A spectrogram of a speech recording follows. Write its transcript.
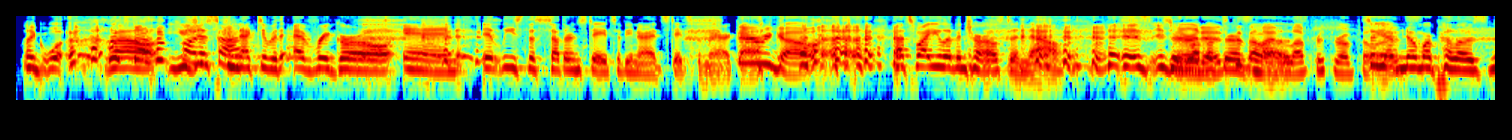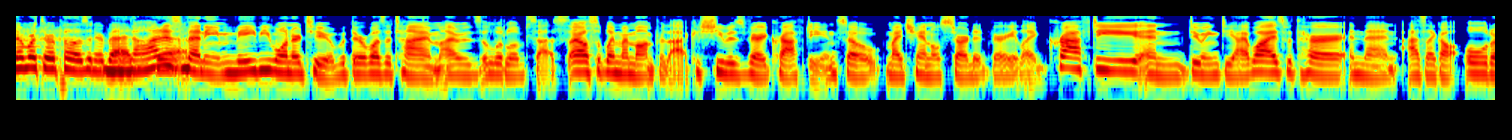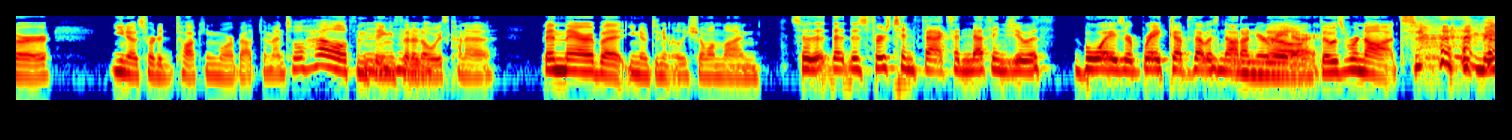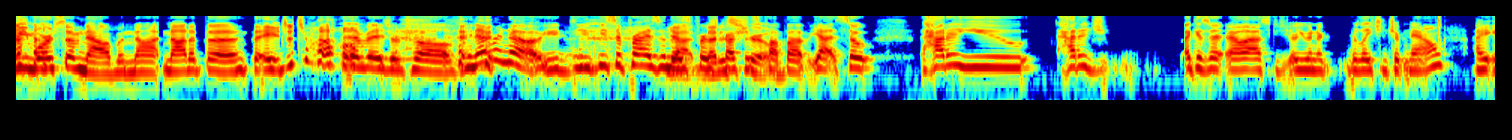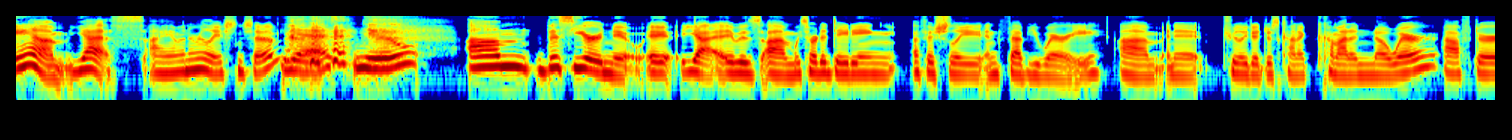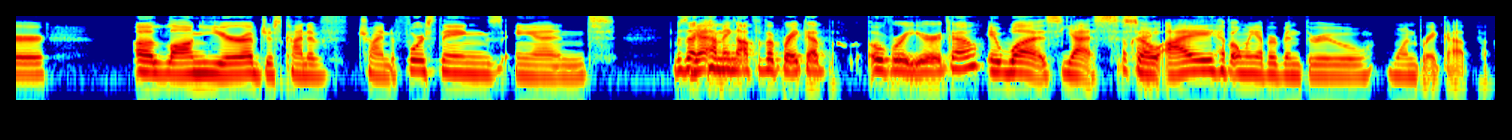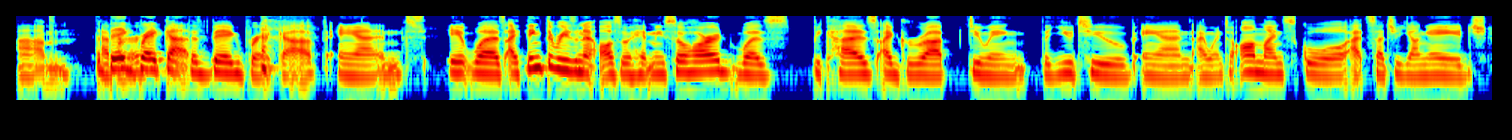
Like what? Well, you just fact. connected with every girl in at least the southern states of the United States of America. There we go. That's why you live in Charleston now. is, is your there love it is throw because of my love for throw pillows. So you have no more pillows, no more throw pillows in your bed. Not as many, maybe one or two, but there was a time I was a little obsessed. I also blame my mom for that because she was very crafty. And so my channel started very like crafty and doing DIYs with her. And then as I got older, you know, started talking more about the mental health and things that had Mhm. always kind of been there, but, you know, didn't really show online. So that, that those first ten facts had nothing to do with boys or breakups. That was not on your No, radar. Those were not. maybe more so now, but not not at the, the age of 12. At the age of twelve, you never know. You'd, you'd be surprised when Yeah, those first crushes true. pop up. Yeah. So how do you? How did you? I guess I'll ask you. Are you in a relationship now? I am. Yes, I am in a relationship. Yes. New. Um, this year new. It, yeah, it was. Um, we started dating officially in February. Um, and it truly did just kind of come out of nowhere after a long year of just kind of trying to force things. And Was that Yeah. coming off of a breakup over a year ago? it was yes. Okay. So I have only ever been through one breakup. Um, The big breakup. The big breakup. and it was, I think the reason it also hit me so hard was because I grew up doing the YouTube and I went to online school at such a young age.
